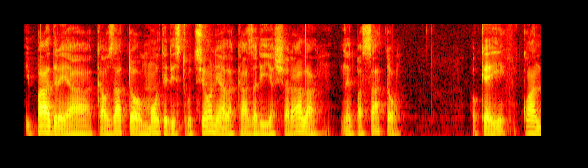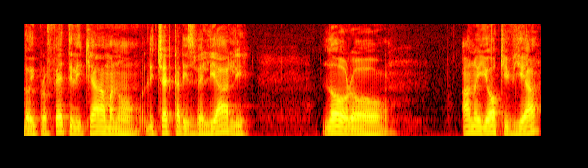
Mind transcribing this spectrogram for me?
il padre ha causato molte distruzioni alla casa di Yasharala nel passato. Ok? Quando i profeti li chiamano, li cerca di svegliarli, loro hanno gli occhi via.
